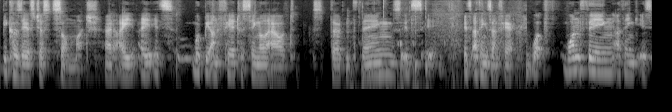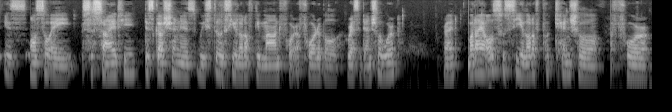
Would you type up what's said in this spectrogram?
because there's just so much. Right? I, I it's would be unfair to single out certain things. It's it, it's I think it's unfair. What one thing I think is is also a society discussion is we still see a lot of demand for affordable residential work, right? But I also see a lot of potential for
